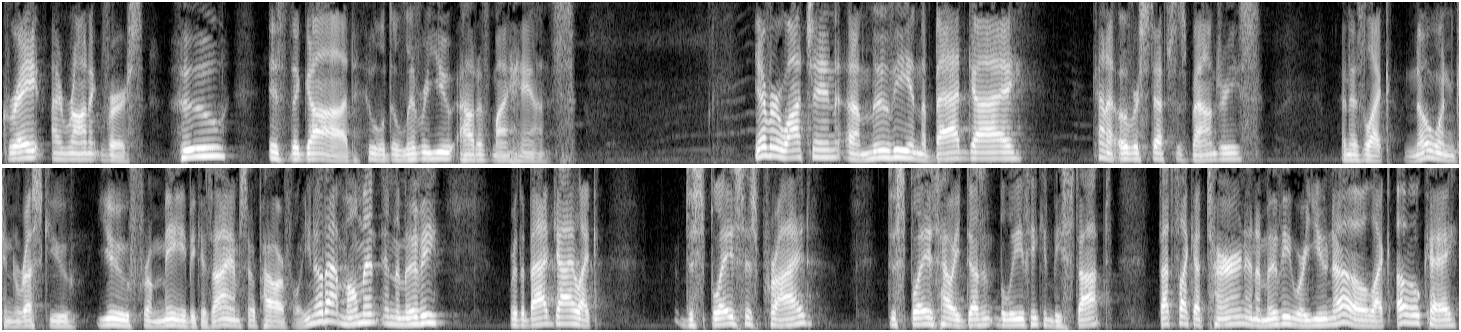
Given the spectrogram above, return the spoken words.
great, ironic verse. Who is the God who will deliver you out of my hands? You ever watching a movie and the bad guy kind of oversteps his boundaries and is like, no one can rescue you from me because I am so powerful. You know that moment in the movie where the bad guy like displays his pride, displays how he doesn't believe he can be stopped? That's like a turn in a movie where you know, like, oh, okay,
